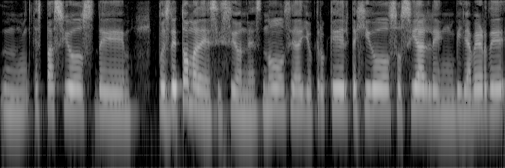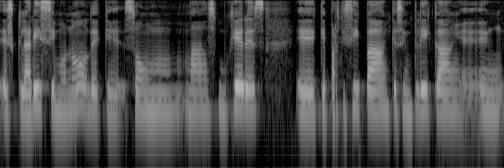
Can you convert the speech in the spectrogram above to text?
mm, espacios de, pues, de toma de decisiones, ¿no? O sea, yo creo que el tejido social en Villaverde es clarísimo, ¿no? De que son más mujeres, eh, que participan, que se implican en,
